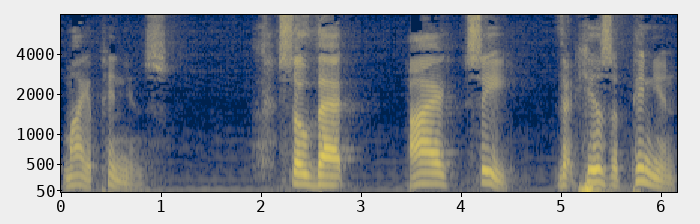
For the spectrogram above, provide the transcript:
my opinions so that I see that His opinion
